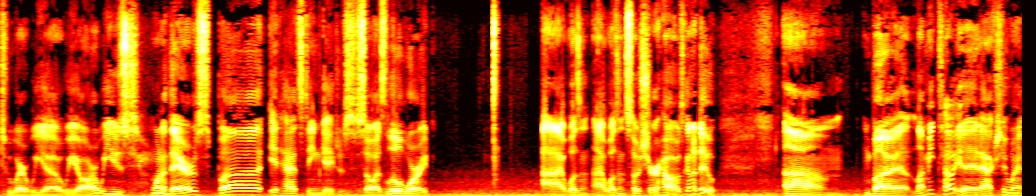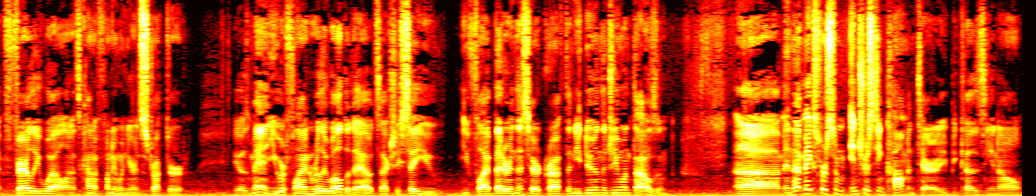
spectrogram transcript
to where we uh, we are. We used one of theirs, but it had steam gauges, so I was a little worried. I wasn't I wasn't so sure how I was gonna do. Um, but let me tell you, it actually went fairly well, and it's kind of funny when your instructor he goes, "Man, you were flying really well today. I would actually say you you fly better in this aircraft than you do in the G1000." Um, and that makes for some interesting commentary because you know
